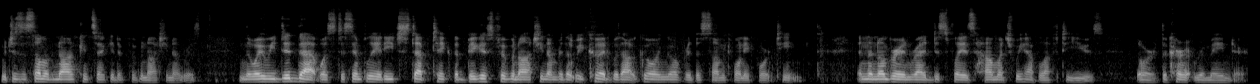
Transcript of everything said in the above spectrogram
which is the sum of non-consecutive Fibonacci numbers. And the way we did that was to simply at each step take the biggest Fibonacci number that we could without going over the sum 2014. And the number in red displays how much we have left to use, or the current remainder.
